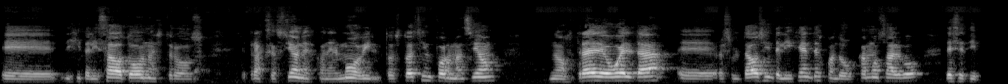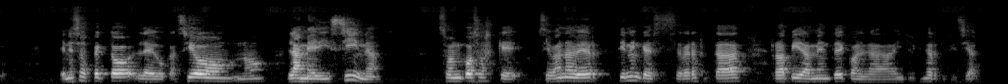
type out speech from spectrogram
eh, digitalizado todas nuestras transacciones con el móvil. Entonces, toda esa información nos trae de vuelta eh, resultados inteligentes cuando buscamos algo de ese tipo. En ese aspecto, la educación, ¿no? La medicina, son cosas que se van a ver, tienen que se ver afectadas rápidamente con la inteligencia artificial.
